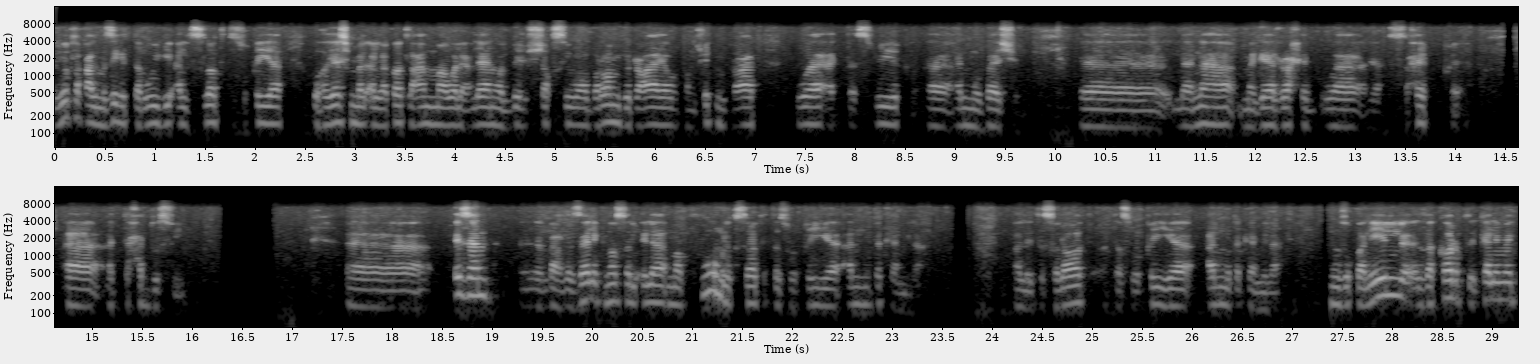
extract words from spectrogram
يطلق على المزيج الترويجي الاتصالات التسويقيه وهو يشمل العلاقات العامة والإعلان والبيع الشخصي وبرامج الرعاية وتنشيط المبيعات والتسويق المباشر. لأنها مجال رحب ويستحق التحدث فيه. اذا بعد ذلك نصل إلى مفهوم الاتصالات التسويقية المتكاملة. الاتصالات التسويقية المتكاملة. منذ قليل ذكرت كلمة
